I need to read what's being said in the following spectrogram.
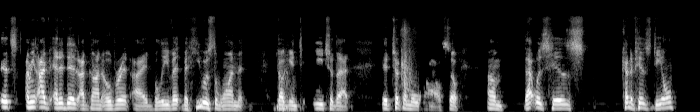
it's. I mean, I've edited, I've gone over it, I believe it, but he was the one that dug into each of that. It took him a while, so um, that was his kind of his deal.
